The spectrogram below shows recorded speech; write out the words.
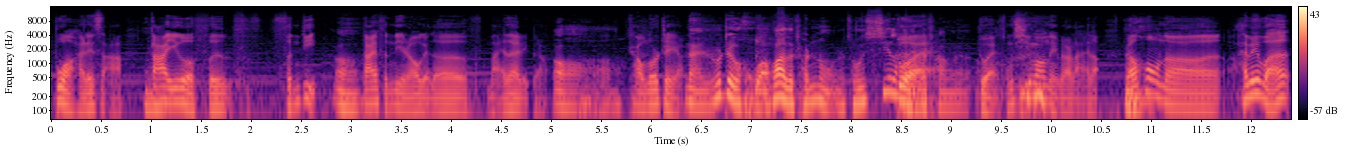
不往海里撒，嗯。搭一个坟坟坟地，嗯。搭一坟地，然后给它埋在里边儿。啊哦，，差不多是这样。那你说这个火化的传统是从希腊对那边传来的，对，从西方那边来的。然后呢，还没完，嗯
